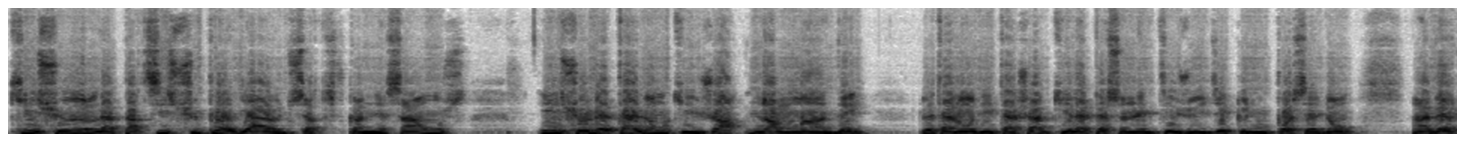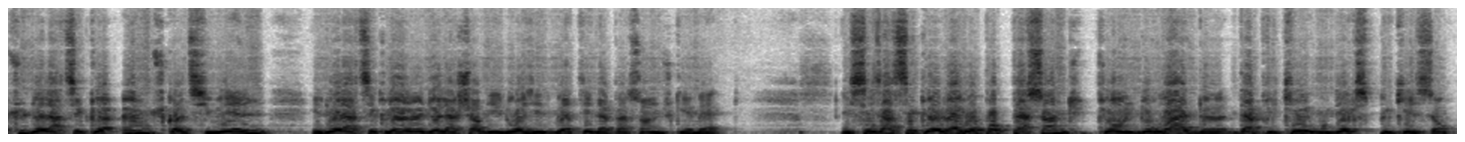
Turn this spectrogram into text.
qui est sur la partie supérieure du certificat de naissance, et sur le talon qui est Jacques Normandin, le talon détachable, qui est la personnalité juridique que nous possédons en vertu de l'article 1 du Code civil et de l'article 1 de la Charte des droits et libertés de la personne du Québec. Et ces articles-là, il n'y a pas personne qui, a le droit d'appliquer ou d'expliquer ça.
